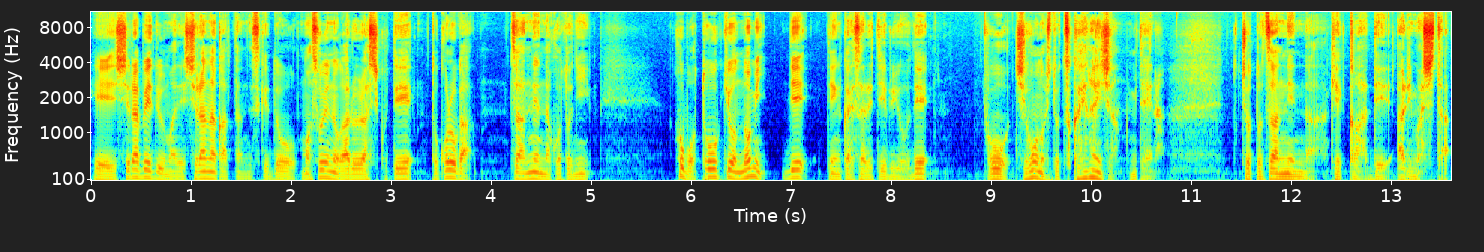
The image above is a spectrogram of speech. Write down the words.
えー調べるまで知らなかったんですけど、まあそういうのがあるらしくて、ところが残念なことに、ほぼ東京のみで展開されているようで、お地方の人使えないじゃん、みたいな、ちょっと残念な結果でありました。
